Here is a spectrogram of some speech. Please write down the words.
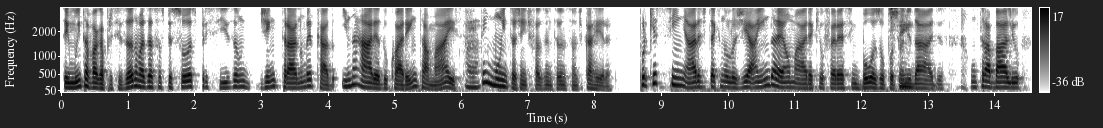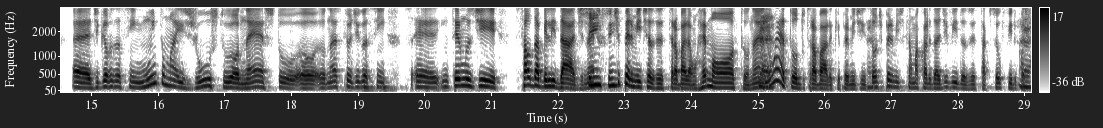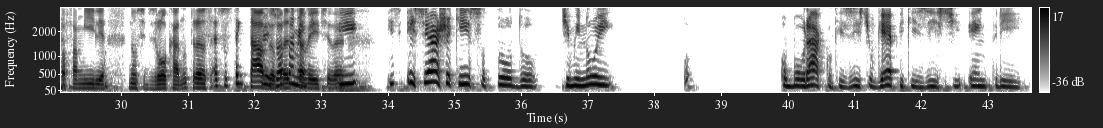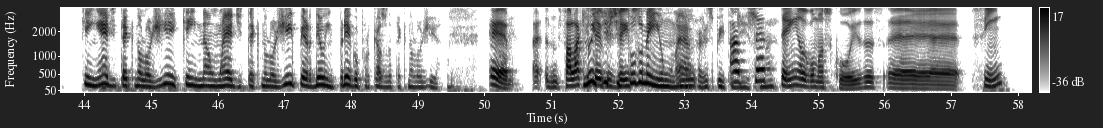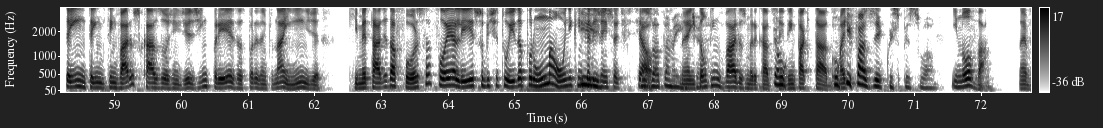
tem muita vaga precisando, mas essas pessoas precisam de entrar no mercado. E na área do 40 a mais, é. tem muita gente fazendo transição de carreira. Porque sim, a área de tecnologia ainda é uma área que oferece boas oportunidades, um trabalho, é, digamos assim, muito mais justo, honesto, honesto que eu digo assim, é, em termos de saudabilidade, né? Sim, sim. Te permite, às vezes, trabalhar um remoto, né? É. Não é todo o trabalho que permite isso. Então, te permite ter uma qualidade de vida, às vezes estar com seu filho, com a É. sua família, não se deslocar no trânsito. É sustentável, Exatamente. praticamente, né? E, e, e você acha que isso tudo diminui o buraco que existe, o gap que existe entre quem é de tecnologia e quem não é de tecnologia e perdeu emprego por causa da tecnologia? É, falar que não existe gente... estudo nenhum né, Hum, a respeito Até disso. Né? tem algumas coisas. é, Sim, tem, tem, tem vários casos hoje em dia de empresas, por exemplo, na Índia, que metade da força foi ali substituída por uma única Isso, inteligência artificial. Exatamente. né? Então é. tem vários mercados Então, sendo impactados. o mas que fazer com esse pessoal? inovar. né?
